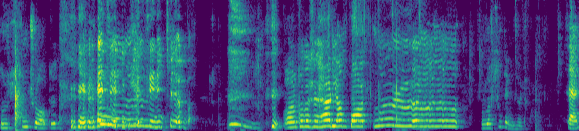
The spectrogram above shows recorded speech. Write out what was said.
Hırsın çoğaldı. senin, seninkine bak. Arkadaşlar her yan batmış. Bunlar kim temizliyor? Sen.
